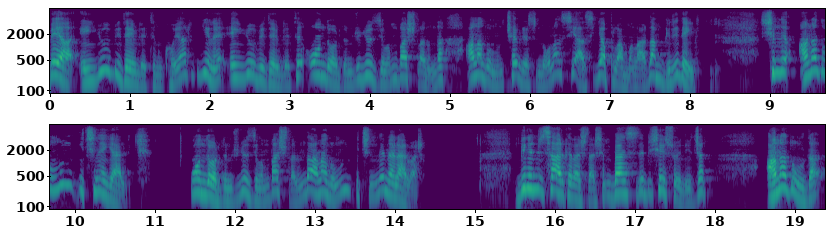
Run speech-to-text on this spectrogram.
Veya Eyyubi Devleti'ni koyar. Yine Eyyubi Devleti 14. yüzyılın başlarında Anadolu'nun çevresinde olan siyasi yapılanmalardan biri değil. Şimdi Anadolu'nun içine geldik. 14. yüzyılın başlarında Anadolu'nun içinde neler var? Birincisi arkadaşlar şimdi ben size bir şey söyleyeceğim. Anadolu'da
